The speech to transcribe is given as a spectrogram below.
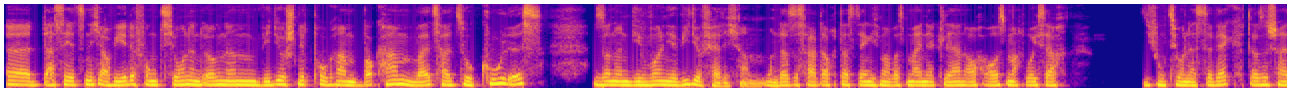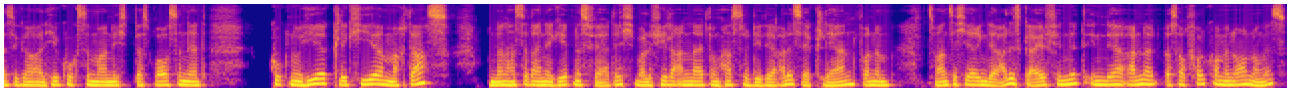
äh, dass sie jetzt nicht auf jede Funktion in irgendeinem Videoschnittprogramm Bock haben, weil es halt so cool ist, sondern die wollen ihr Video fertig haben. Und das ist halt auch das, denke ich mal, was mein Erklären auch ausmacht, wo ich sage, die Funktion lässt du weg, das ist scheißegal, hier guckst du mal nicht, das brauchst du nicht. Guck nur hier, klick hier, mach das. Und dann hast du dein Ergebnis fertig, weil viele Anleitungen hast du, die dir alles erklären von einem 20-Jährigen, der alles geil findet in der Anleitung, was auch vollkommen in Ordnung ist.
